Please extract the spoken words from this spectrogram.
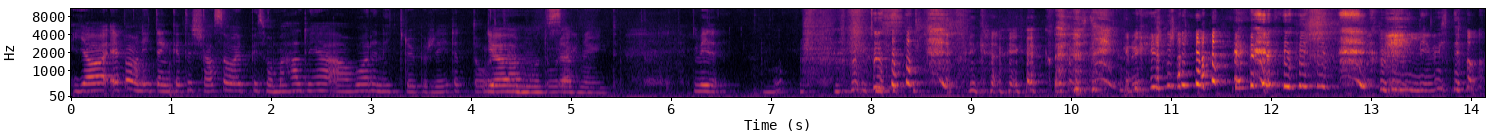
Ja, eben, und ich denke, das ist auch so etwas, wo man halt wie auch nicht drüber redet. dort Ja, sag nicht. Weil... Wo? Gerade mega komisch. Geräusch. Meine Liebe ist da.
